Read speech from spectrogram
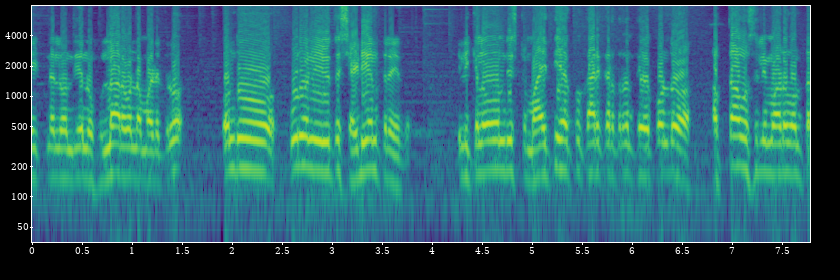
ನಿಟ್ಟಿನಲ್ಲಿ ಒಂದು ಏನು ಹುನ್ನಾರವನ್ನ ಮಾಡಿದ್ರು. ಒಂದು ಪೂರ್ವ ನಿಯೋಜಿತ ಷಡ್ಯಂತ್ರ ಇದು. ಇಲ್ಲಿ ಕೆಲವೊಂದಿಷ್ಟು ಮಾಹಿತಿ ಹಕ್ಕು ಕಾರ್ಯಕರ್ತರು ಅಂತ ಹೇಳ್ಕೊಂಡು ಹಪ್ತಾ ವಸೂಲಿ ಮಾಡುವಂತ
